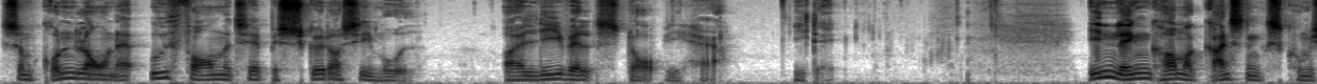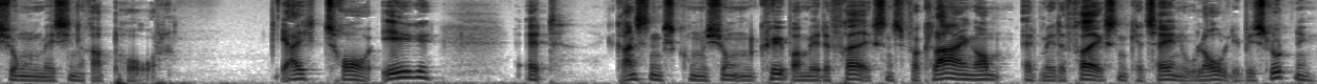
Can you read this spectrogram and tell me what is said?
som grundloven er udformet til at beskytte os imod. Og alligevel står vi her i dag. Inden længe kommer Grænsningskommissionen med sin rapport. Jeg tror ikke, at Grænsningskommissionen køber Mette Frederiksens forklaring om, at Mette Frederiksen kan tage en ulovlig beslutning,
